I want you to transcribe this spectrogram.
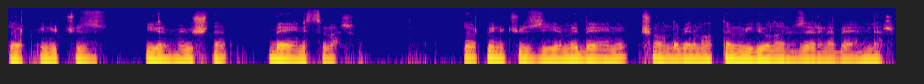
4323'te beğenisi var. 4320 beğeni şu anda benim attığım videolar üzerine beğenilir.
